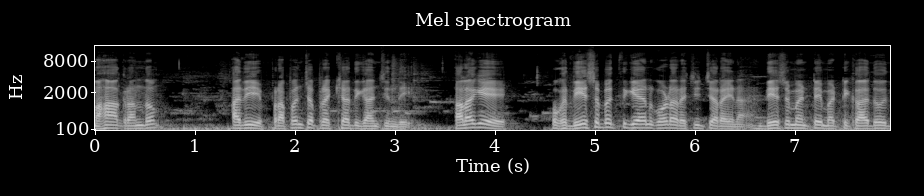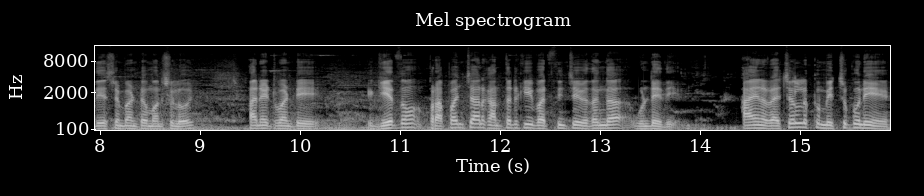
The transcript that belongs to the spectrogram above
మహాగ్రంథం అది ప్రపంచ ప్రఖ్యాతిగాంచింది అలాగే ఒక దేశభక్తి గేయాన్ని కూడా రచించారు ఆయన. దేశం అంటే మట్టి కాదు దేశం అంటే మనుషులు అనేటువంటి గీతం ప్రపంచానికి అంతటికీ వర్తించే విధంగా ఉండేది. ఆయన రచనలకు మెచ్చుకుని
